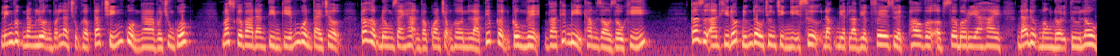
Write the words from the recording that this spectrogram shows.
Lĩnh vực năng lượng vẫn là trục hợp tác chính của Nga với Trung Quốc. Moscow đang tìm kiếm nguồn tài trợ, các hợp đồng dài hạn và quan trọng hơn là tiếp cận công nghệ và thiết bị thăm dò dầu khí. Các dự án khí đốt đứng đầu chương trình nghị sự, đặc biệt là việc phê duyệt Power of Siberia 2 đã được mong đợi từ lâu.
